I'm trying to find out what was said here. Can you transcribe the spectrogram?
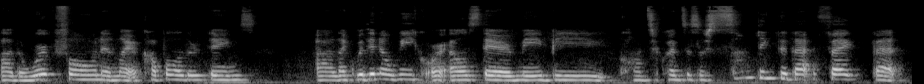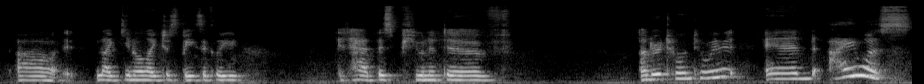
uh, the work phone, and like a couple other things. Uh, like within a week or else there may be consequences or something to that effect that uh, like you know like just basically it had this punitive undertone to it. And i was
